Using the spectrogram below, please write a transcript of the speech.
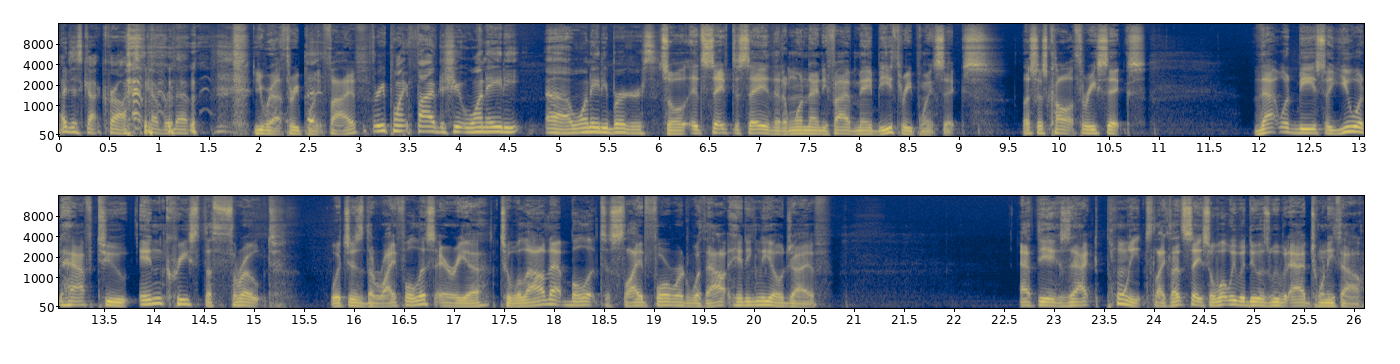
I just got Crocs covered up. You were at 3.5. 3.5 to shoot 180 uh, 180 Bergers. So it's safe to say that a 195 may be 3.6. Let's just call it 3.6. That would be so you would have to increase the throat, which is the rifleless area, to allow that bullet to slide forward without hitting the ogive at the exact point. Like let's say, so what we would do is we would add 20 thou.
